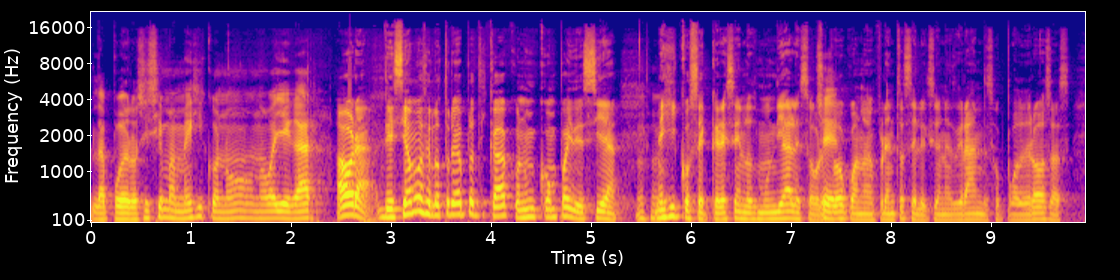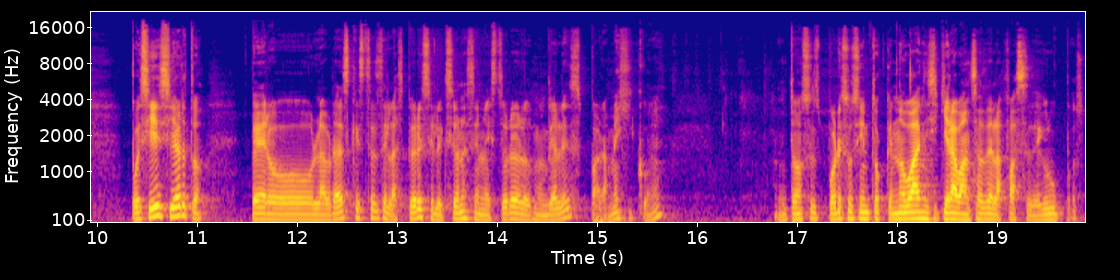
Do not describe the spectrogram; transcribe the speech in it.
la poderosísima México no, no va a llegar? Ahora, decíamos el otro día platicaba con un compa y decía, México se crece en los mundiales, sobre Sí. todo cuando enfrenta selecciones grandes o poderosas. Pues sí es cierto, pero la verdad es que esta es de las peores selecciones en la historia de los mundiales para México, ¿eh? Entonces, por eso siento que no va ni siquiera a avanzar de la fase de grupos.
